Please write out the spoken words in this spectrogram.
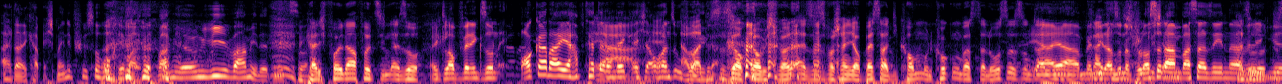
Alter, ich habe echt meine Füße hochgemacht. Das war mir irgendwie, war mir das nichts. So. Kann ich voll nachvollziehen. Also, Ich glaube, wenn ich so einen Ocker da gehabt hätte, dann wäre ich echt auch ans Ufer aber gegangen. das ist ja auch, glaube ich, also ist wahrscheinlich auch besser. Die kommen und gucken, was da los ist und Ja, dann. ja, wenn die da so eine Flosse da im Wasser sehen, da Also das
